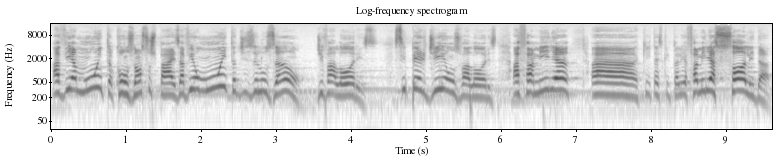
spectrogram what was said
havia muita, com os nossos pais, havia muita desilusão de valores, se perdiam os valores. A família, o que está escrito ali? A família sólida.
